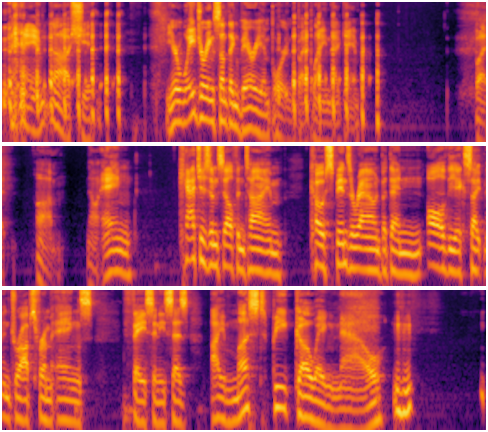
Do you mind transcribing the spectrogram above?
Damn. Oh shit. You're wagering something very important by playing that game. Um, now Aang catches himself in time. Ko spins around, but then all the excitement drops from Aang's face, and he says, "I must be going now." Mhm.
